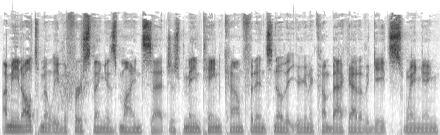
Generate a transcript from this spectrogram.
I mean, ultimately, the first thing is mindset. Just maintain confidence. Know that you're going to come back out of the gate swinging.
